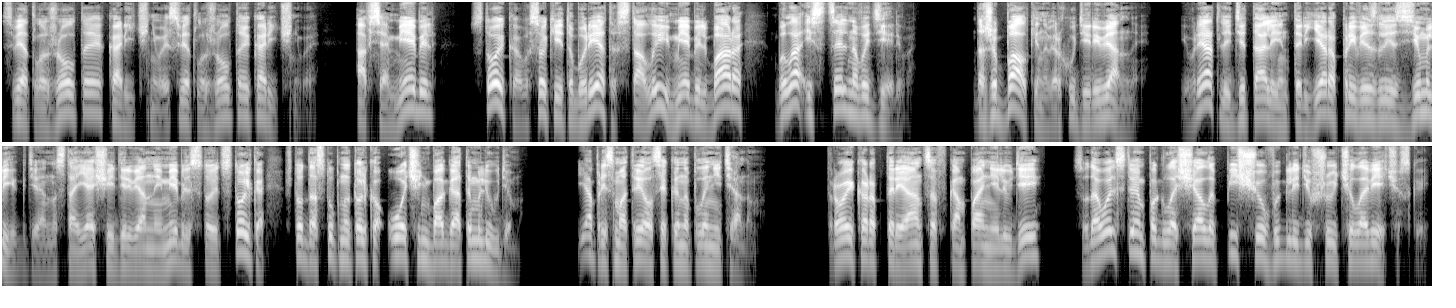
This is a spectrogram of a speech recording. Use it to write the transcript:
Светло-желтая, коричневая, светло-желтая, коричневая. А вся мебель, стойка, высокие табуреты, столы, мебель бара была из цельного дерева. Даже балки наверху деревянные. И вряд ли детали интерьера привезли с земли, где настоящая деревянная мебель стоит столько, что доступна только очень богатым людям. Я присмотрелся к инопланетянам. Тройка рапторианцев в компании людей с удовольствием поглощала пищу, выглядевшую человеческой.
